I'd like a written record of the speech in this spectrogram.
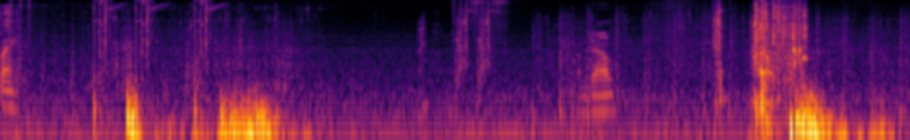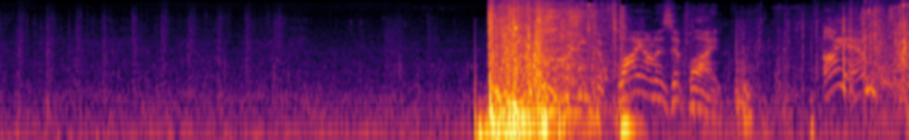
This way. I'm down. Ready to fly on a zip line. I am.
